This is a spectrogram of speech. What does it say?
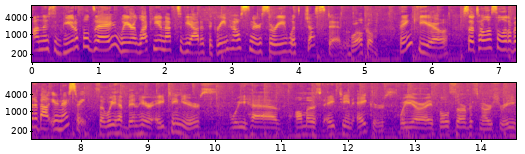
On this beautiful day, we are lucky enough to be out at the Greenhouse Nursery with Justin. Welcome. Thank you. So tell us a little bit about your nursery. So we have been here 18 years. We have almost 18 acres. We are a full service nursery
